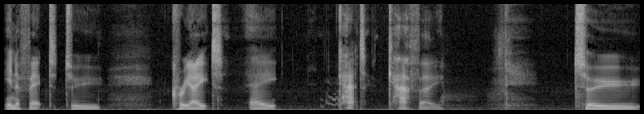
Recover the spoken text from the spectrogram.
in effect to create a cat cafe to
